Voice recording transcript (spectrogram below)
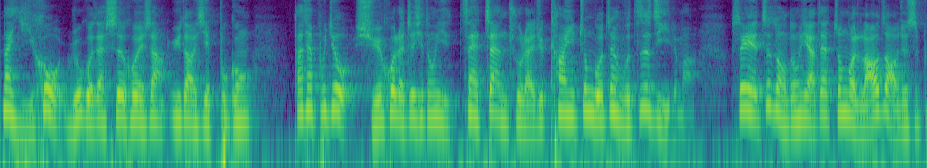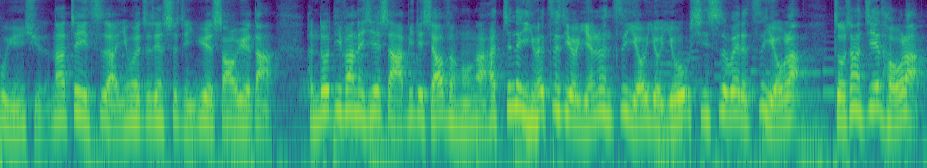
那以后如果在社会上遇到一些不公，大家不就学会了这些东西，再站出来去抗议中国政府自己的吗？所以这种东西啊，在中国老早就是不允许的。那这一次啊，因为这件事情越烧越大，很多地方那些傻逼的小粉红啊，还真的以为自己有言论自由、有游行示威的自由了，走上街头了。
